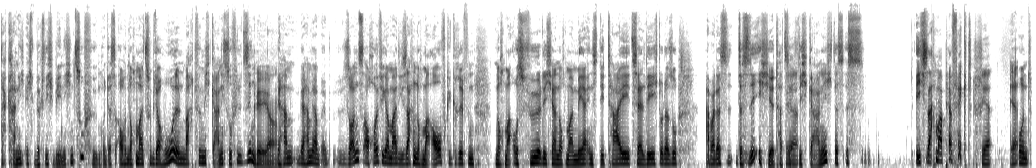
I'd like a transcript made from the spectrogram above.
da kann ich echt wirklich wenig hinzufügen. Und das auch nochmal zu wiederholen, macht für mich gar nicht so viel Sinn. Okay, ja. Wir haben, wir haben ja äh, sonst auch häufiger mal die Sachen nochmal aufgegriffen, nochmal ausführlicher, nochmal mehr ins Detail zerlegt oder so. Aber das, das sehe ich hier tatsächlich ja. gar nicht. Das ist, ich sag mal, perfekt. Ja. ja. Und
